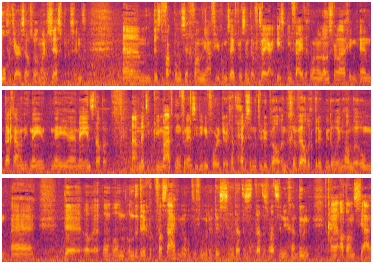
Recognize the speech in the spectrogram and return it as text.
volgend jaar zelfs wel naar 6%. Um, dus de vakbonden zeggen van ja, 4,7% over twee jaar is in feite gewoon een loonsverlaging. En daar gaan we niet mee, uh, mee instappen. Nou, met die klimaatconferentie die nu voor de deur staat, hebben ze natuurlijk wel een geweldig drukmiddel in handen om, uh, de, uh, om, om, om de druk van stakingen op te voeren. Dus dat, is, dat is wat ze nu gaan doen. althans, ja,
